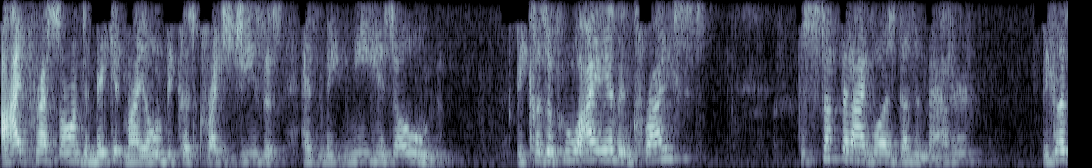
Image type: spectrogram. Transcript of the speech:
I press on to make it my own because Christ Jesus has made me his own. Because of who I am in Christ, the stuff that I was doesn't matter. Because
